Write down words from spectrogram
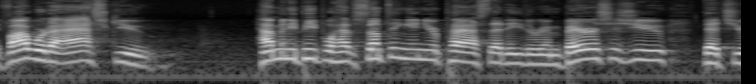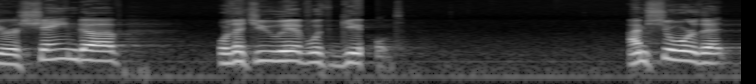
If I were to ask you, how many people have something in your past that either embarrasses you, that you're ashamed of, or that you live with guilt? I'm sure that,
